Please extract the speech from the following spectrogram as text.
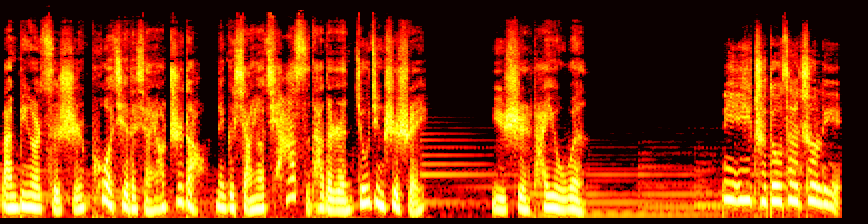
蓝冰儿此时迫切的想要知道那个想要掐死她的人究竟是谁，于是她又问：“你一直都在这里，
